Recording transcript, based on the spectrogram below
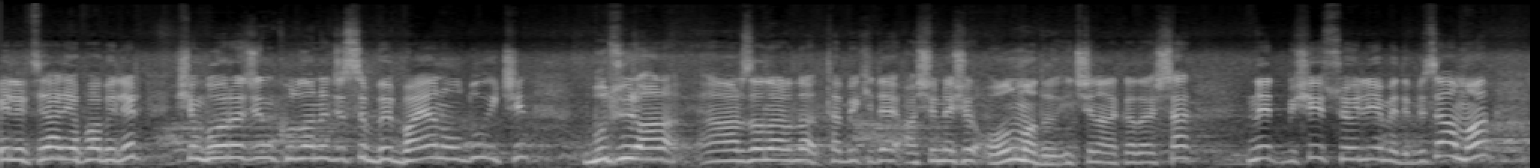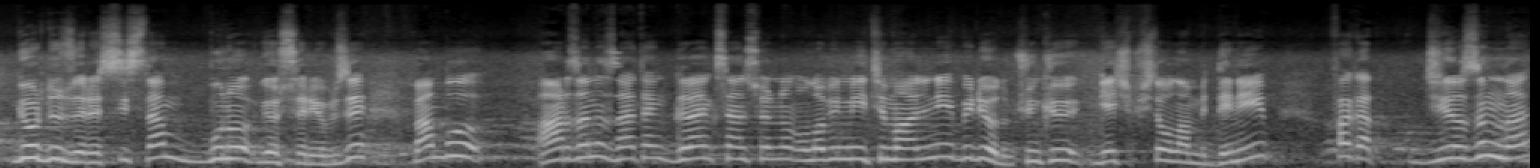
belirtiler yapabilir. Şimdi bu aracın kullanıcısı bir bayan olduğu için bu tür ar- arızalarla tabii ki de aşırı neşir olmadığı için arkadaşlar net bir şey söyleyemedi bize ama gördüğünüz üzere sistem bunu gösteriyor bize. Ben bu arızanın zaten grank sensöründen olabilme ihtimalini biliyordum. Çünkü geçmişte olan bir deneyim. Fakat cihazın da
